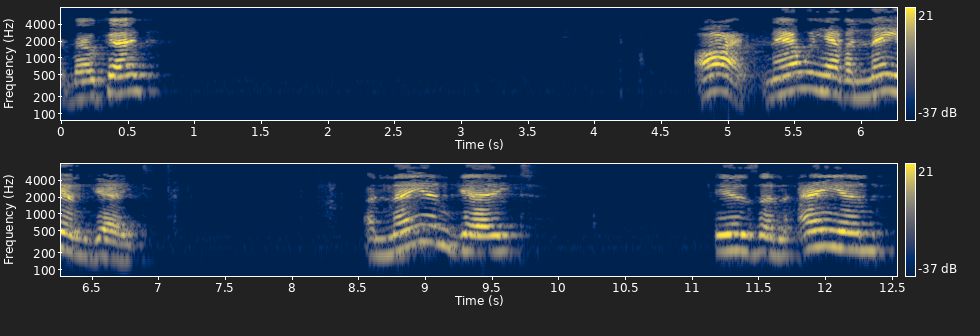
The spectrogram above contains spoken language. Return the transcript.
Everybody okay? Alright, now we have a NAND gate. A NAND gate is an AND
